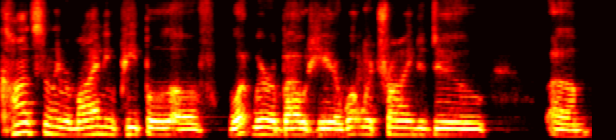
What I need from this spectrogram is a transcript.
constantly reminding people of what we're about here, what we're trying to do, um,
